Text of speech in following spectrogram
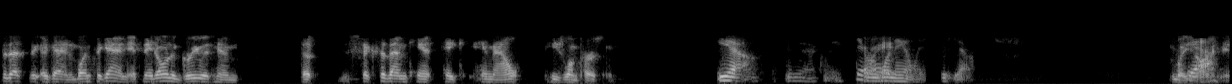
but that's the- again, once again, if they don't agree with him, the six of them can't take him out. He's one person. Yeah, exactly. They're or right. one alien. But yeah. Well, you know Yeah. I mean.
